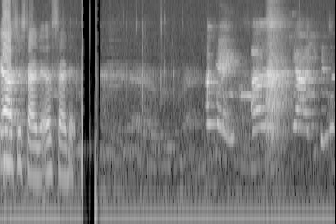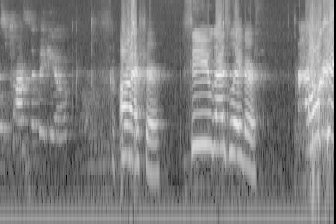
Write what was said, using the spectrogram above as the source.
Yeah, let's just start it. Let's start it. Okay. Uh, yeah, you can just pause the video. Alright, sure. See you guys later. Okay,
